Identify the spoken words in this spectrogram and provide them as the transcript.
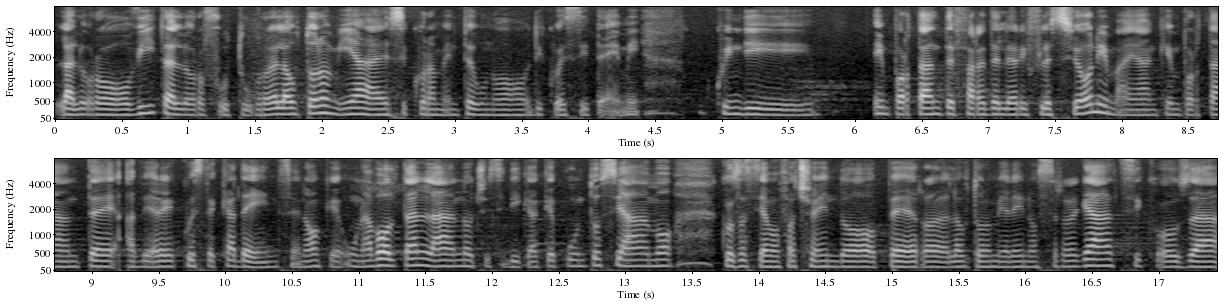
la loro vita e il loro futuro e l'autonomia è sicuramente uno di questi temi. Quindi è importante fare delle riflessioni ma è anche importante avere queste cadenze, no? che una volta all'anno ci si dica a che punto siamo, cosa stiamo facendo per l'autonomia dei nostri ragazzi, cosa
